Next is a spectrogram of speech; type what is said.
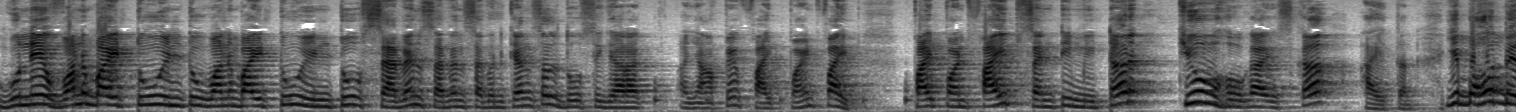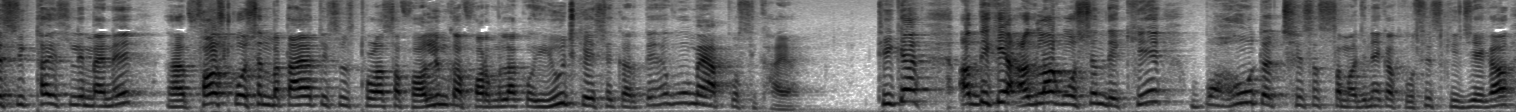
गुने one by two into one by two into seven seven seven cancel, दो से ग्यारह, यहाँ पे 5.5 5.5 सेंटीमीटर क्यूब होगा इसका आयतन। ये बहुत बेसिक था, इसलिए मैंने फ़र्स्ट क्वेश्चन बताया तो इसमें थोड़ा सा वॉल्यूम का फॉर्मूला को यूज़ कैसे करते हैं, वो मैं आपको सिखाया। ठीक है? अब देखिए, अगला क्वेश्चन देखिए, बहुत अच्छे से समझने का कोशिश कीजिएगा।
